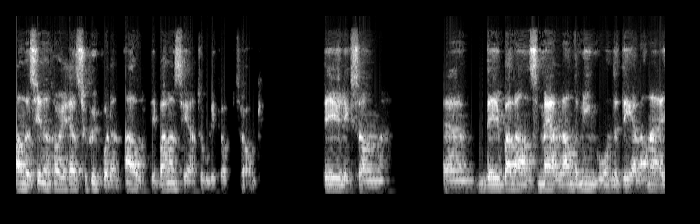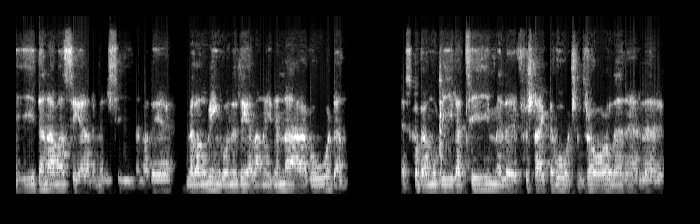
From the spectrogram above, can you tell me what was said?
andra sidan har ju hälso och sjukvården alltid balanserat olika uppdrag. Det är ju liksom Eh, det är balans mellan de ingående delarna i den avancerade medicinen och det är mellan de ingående delarna i den nära vården. Eh, ska vi ha mobila team eller förstärkta vårdcentraler eller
